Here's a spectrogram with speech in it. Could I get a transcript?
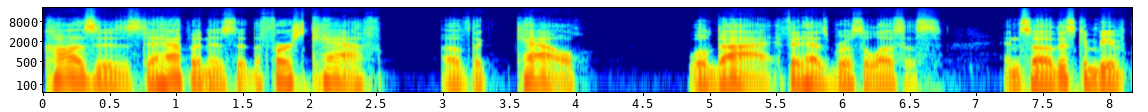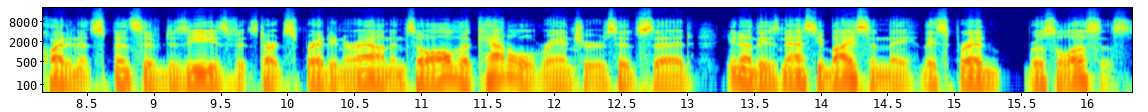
causes to happen is that the first calf of the cow will die if it has brucellosis. And so this can be quite an expensive disease if it starts spreading around. And so all the cattle ranchers have said, you know, these nasty bison, they, they spread brucellosis.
